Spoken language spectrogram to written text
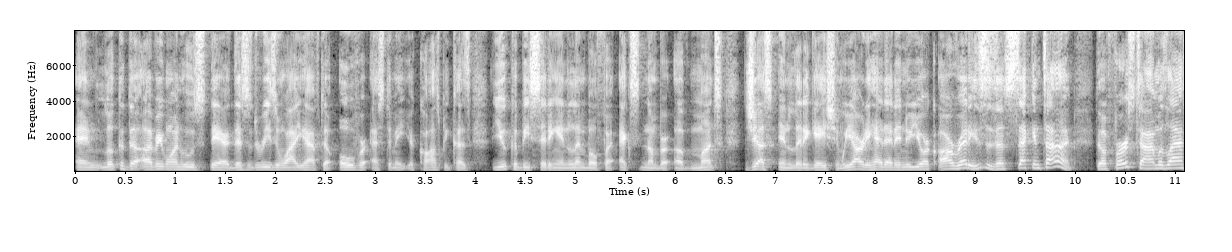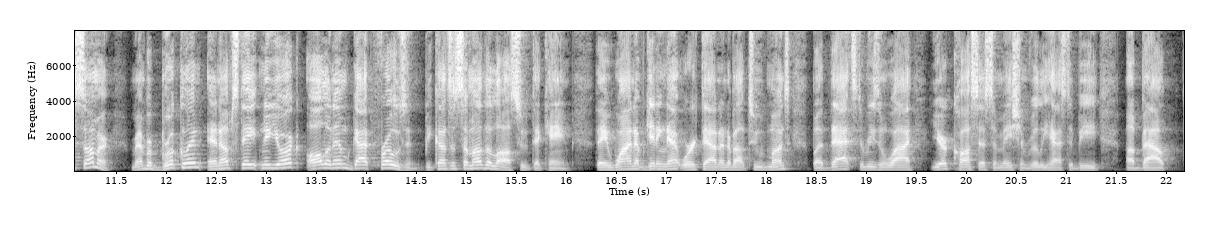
And look at the everyone who's there. This is the reason why you have to overestimate your cost because you could be sitting in limbo for X number of months just in litigation. We already had that in New York already. This is a second time. The first time was last summer. Remember Brooklyn and upstate New York? All of them got frozen because of some other lawsuit that came. They wind up getting that worked out in about two months. But that's the reason why your cost estimation really has to be about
